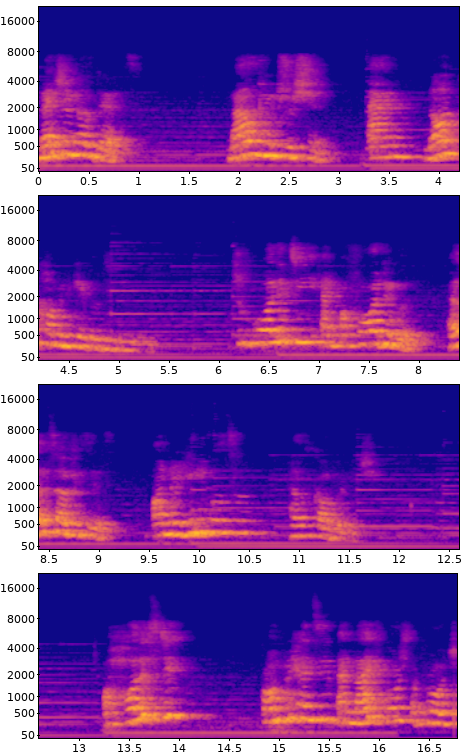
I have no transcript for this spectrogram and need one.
maternal deaths, malnutrition, and non-communicable diseases. Through quality and affordable health services under universal health coverage. A holistic, comprehensive, and life course approach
